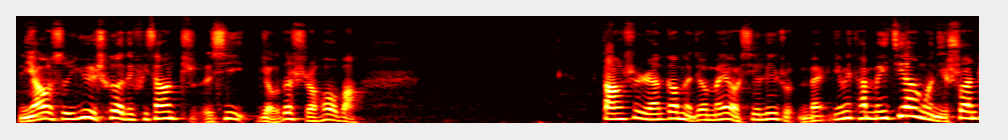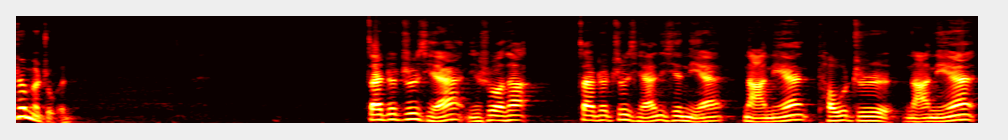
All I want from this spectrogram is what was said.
你要是预测的非常仔细，有的时候吧，当事人根本就没有心理准备，因为他没见过你算这么准。在这之前，你说他在这之前那些年哪年投资，哪年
